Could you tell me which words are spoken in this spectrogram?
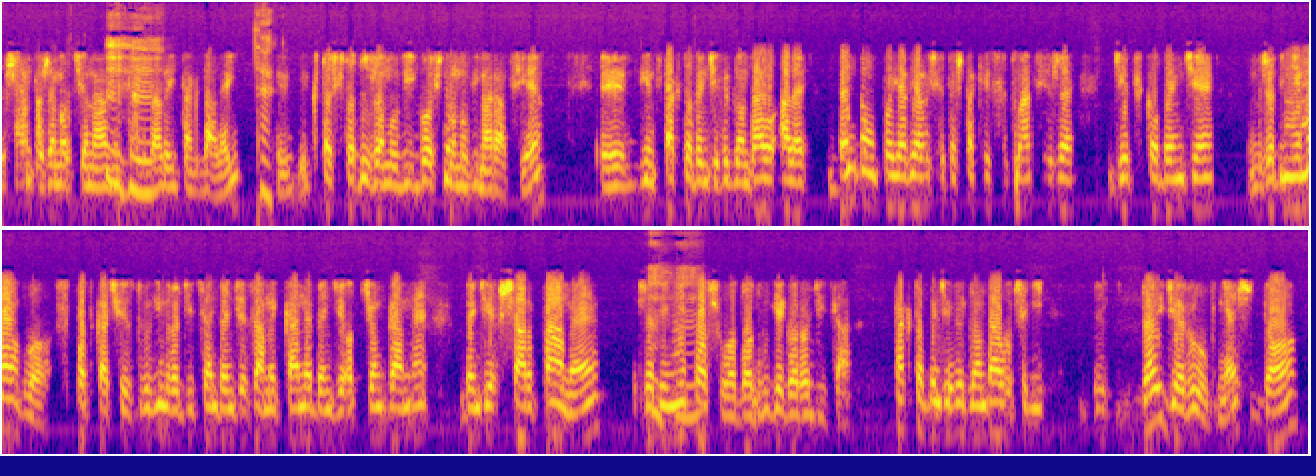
y, szantaż emocjonalny mm -hmm. i tak mhm. dalej, i tak dalej. Tak. Y, ktoś, kto dużo mówi, głośno mówi, ma rację. Więc tak to będzie wyglądało, ale będą pojawiały się też takie sytuacje, że dziecko będzie, żeby nie mogło spotkać się z drugim rodzicem, będzie zamykane, będzie odciągane, będzie szarpane, żeby mm -hmm. nie mhm. poszło do drugiego rodzica. Tak to będzie wyglądało, czyli dojdzie również do Y,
